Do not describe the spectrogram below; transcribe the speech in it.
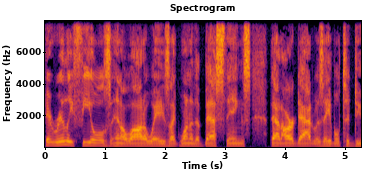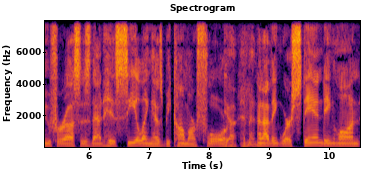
it really feels in a lot of ways like one of the best things that our dad was able to do for us is that his ceiling has become our floor. Yeah, amen. And I think we're standing on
